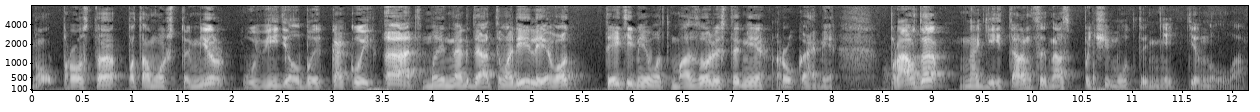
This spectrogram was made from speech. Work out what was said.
Ну, просто потому что мир увидел бы, какой ад мы иногда творили вот этими вот мозолистыми руками. Правда, на гей-танцы нас почему-то не тянуло.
